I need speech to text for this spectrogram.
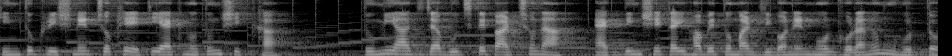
কিন্তু কৃষ্ণের চোখে এটি এক নতুন শিক্ষা। তুমি আজ যা বুঝতে পারছ না একদিন সেটাই হবে তোমার জীবনের মোড় ঘোরানো মুহূর্ত।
